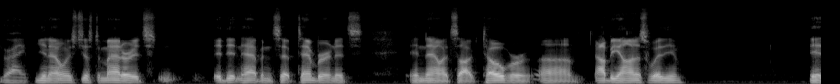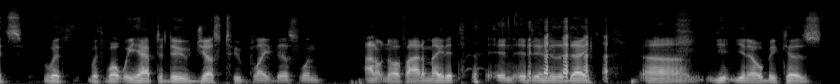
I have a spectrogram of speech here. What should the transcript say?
right? You know, it's just a matter. It's it didn't happen in September, and it's and now it's October. Um, I'll be honest with you. It's with with what we have to do just to play this one. I don't know if I'd have made it in, at the end of the day. Um, you, you know, because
